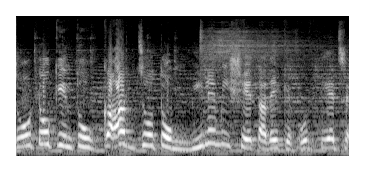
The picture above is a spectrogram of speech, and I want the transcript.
জোটও কিন্তু কার্যত মিলেমিশে তাদেরকে ভোট দিয়েছে।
